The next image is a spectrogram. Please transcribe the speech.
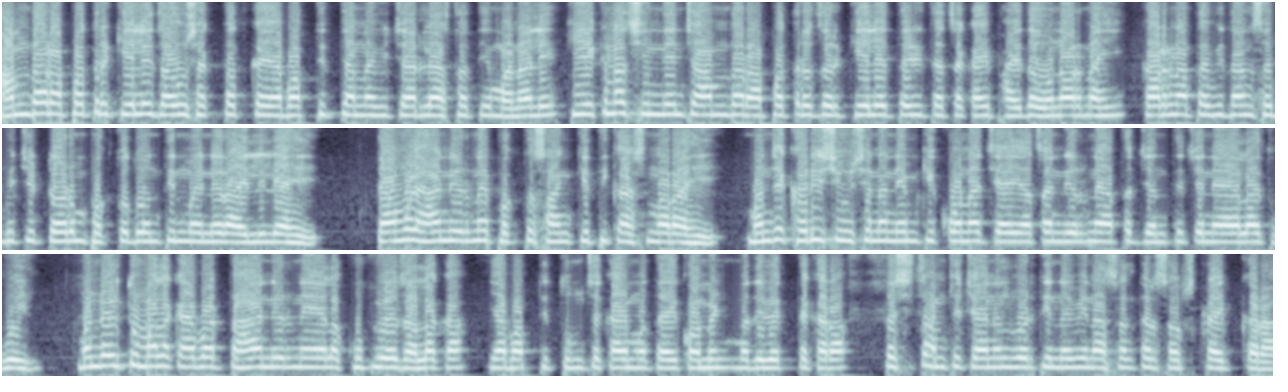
आमदार अपात्र केले जाऊ शकतात का? या बाबतीत त्यांना विचारले असता ते म्हणाले की एकनाथ शिंदेचे आमदार अपात्र जर केले तरी त्याचा काही फायदा होणार नाही. कारण आता विधानसभेची टर्म फक्त दोन तीन महिने राहिलेली आहे. त्यामुळे हा निर्णय फक्त सांकेतिक असणार आहे. म्हणजे खरी शिवसेना नेमकी कोणाची आहे याचा निर्णय आता जनतेच्या न्यायालयात होईल. मंडळी तुम्हाला काय वाटतं? हा निर्णय याला खूप वेळ झाला का? या बाबतीत तुमचं काय मत आहे? कॉमेंटमध्ये व्यक्त करा. तसेच आमच्या चॅनलवरती नवीन असाल तर सबस्क्राईब करा.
